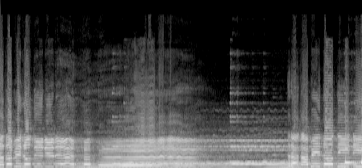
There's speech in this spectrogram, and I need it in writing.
রাধা বিনোদিনী রে। রাধা বিনোদিনী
